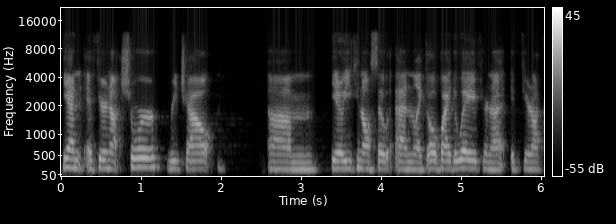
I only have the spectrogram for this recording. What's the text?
yeah. And if you're not sure, reach out. Um, you know, you can also, and like, oh, by the way, if you're not, if you're not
